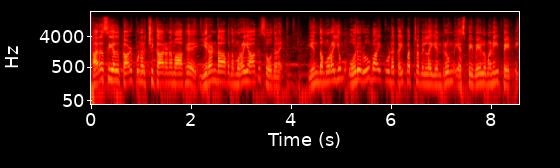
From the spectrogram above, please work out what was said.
அரசியல் காழ்ப்புணர்ச்சி காரணமாக இரண்டாவது முறையாக சோதனை. இந்த முறையும் ஒரு ரூபாய் கூட கைப்பற்றவில்லை என்றும் எஸ்பி வேலுமணி பேட்டி.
